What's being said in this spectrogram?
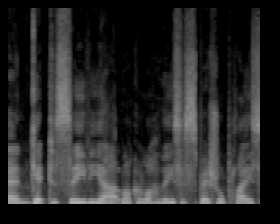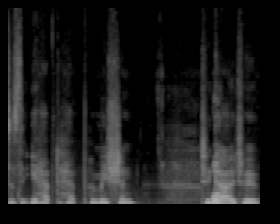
and get to see the art. Like a lot of these are special places that you have to have permission to well, go to.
